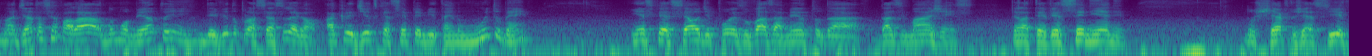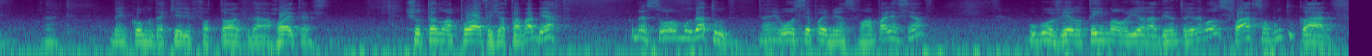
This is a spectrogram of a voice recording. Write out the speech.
Não adianta você falar no momento em devido processo legal. Acredito que a CPMI está indo muito bem em especial depois do vazamento da, das imagens pela TV CNN do chefe do GSI, né, bem como daquele fotógrafo da Reuters, chutando uma porta já estava aberta, começou a mudar tudo. Né, outros depoimentos vão aparecendo, o governo tem maioria lá dentro ainda, mas os fatos são muito claros.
